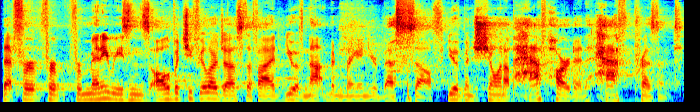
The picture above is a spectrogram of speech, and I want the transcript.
That for, for, for many reasons, all of which you feel are justified, you have not been bringing your best self. You have been showing up half hearted, half present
